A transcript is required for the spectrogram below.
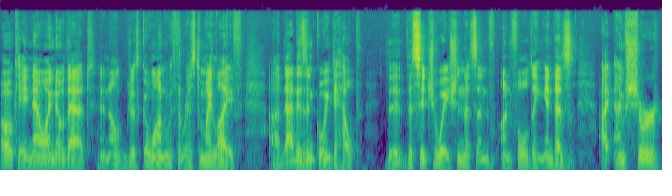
okay, now I know that, and I'll just go on with the rest of my life, uh, that isn't going to help the the situation that's un- unfolding. And as I, I'm sure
